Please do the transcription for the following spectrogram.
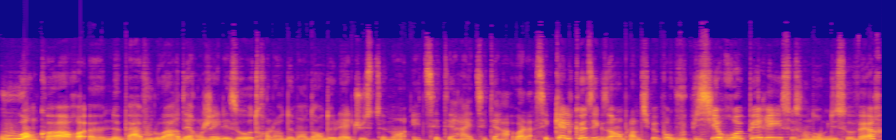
ou encore euh, ne pas vouloir déranger les autres en leur demandant de l'aide justement, etc. etc. Voilà, c'est quelques exemples un petit peu pour que vous puissiez repérer ce syndrome du sauveur.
